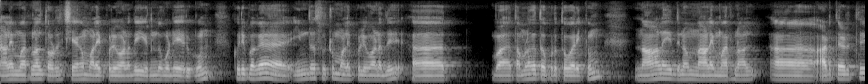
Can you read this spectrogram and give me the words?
நாளை மறுநாள் தொடர்ச்சியாக மழைப்பொழிவானது இருந்து கொண்டே இருக்கும். குறிப்பாக இந்த சுற்று மழைப்பொழிவானது தமிழகத்தை பொறுத்த வரைக்கும் நாளை தினம் நாளை மறுநாள் அடுத்தடுத்து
